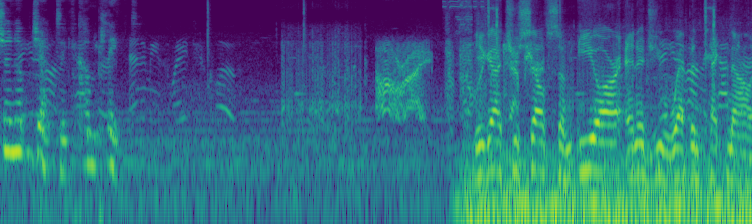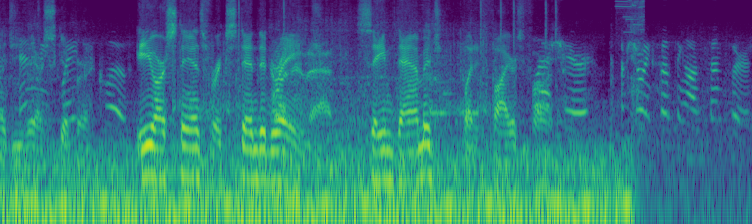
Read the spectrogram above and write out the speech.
Mission objective complete. You got yourself some ER energy weapon technology there, Skipper. ER stands for extended range. Same damage, but it fires farther. I'm showing something on sensors.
